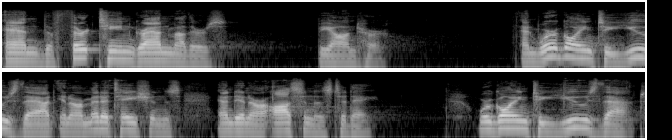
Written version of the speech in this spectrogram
And the 13 grandmothers beyond her. And we're going to use that in our meditations and in our asanas today. We're going to use that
